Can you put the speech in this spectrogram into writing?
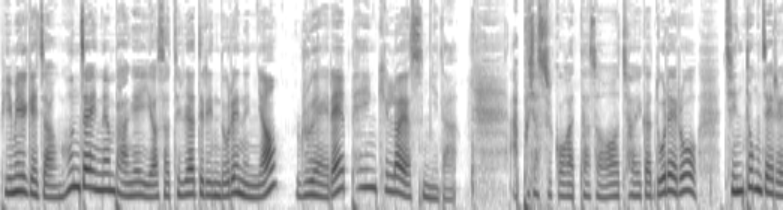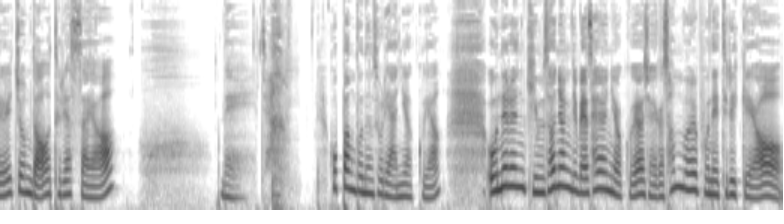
비밀 계정 혼자 있는 방에 이어서 들려드린 노래는요. 루엘의 페인킬러였습니다. 아프셨을 것 같아서 저희가 노래로 진통제를 좀 넣어드렸어요. 네, 참. 호빵 부는 소리 아니었고요. 오늘은 김선영님의 사연이었고요. 저희가 선물 보내드릴게요.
